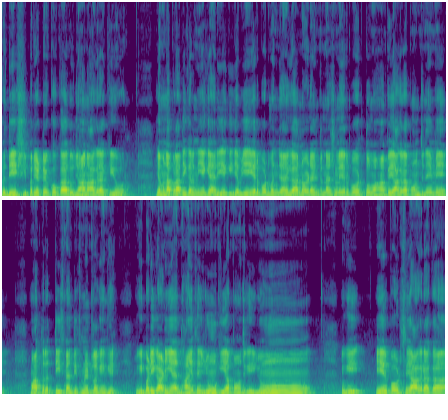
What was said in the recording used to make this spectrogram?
विदेशी पर्यटकों का रुझान आगरा की ओर। यमुना प्राधिकरण ये कह रही है कि जब ये एयरपोर्ट बन जाएगा, नोएडा इंटरनेशनल एयरपोर्ट तो वहाँ पे आगरा पहुँचने में मात्र तीस पैंतीस मिनट लगेंगे। क्योंकि बड़ी गाड़ियाँ धाएँ से यूँ किया पहुँच गई, यूँ। क्योंकि एयरपोर्ट से आगरा का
